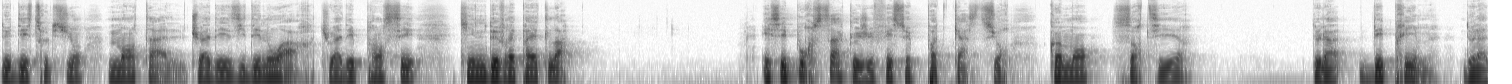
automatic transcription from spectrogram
de destruction mentale. Tu as des idées noires. Tu as des pensées qui ne devrait pas être là. Et c'est pour ça que je fais ce podcast sur comment sortir de la déprime, de la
